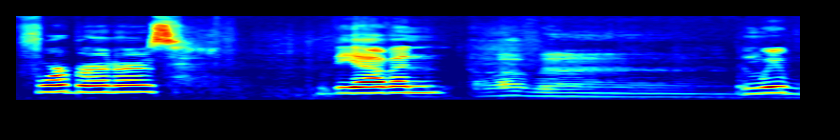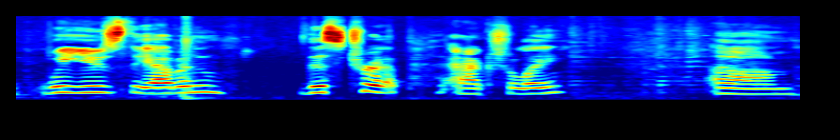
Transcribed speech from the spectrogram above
four burners, the oven, Oven. and we we used the oven this trip actually. Um,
